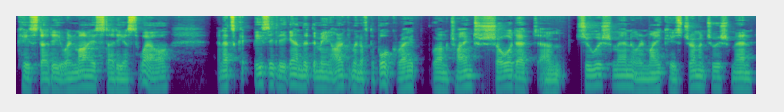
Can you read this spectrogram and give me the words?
case study or in my study as well, and that's basically, again, the, the, main argument of the book, right? Where I'm trying to show that um, Jewish men, or in my case, German Jewish men,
